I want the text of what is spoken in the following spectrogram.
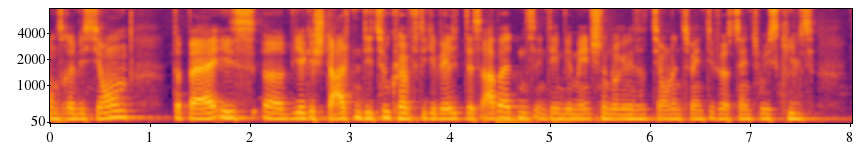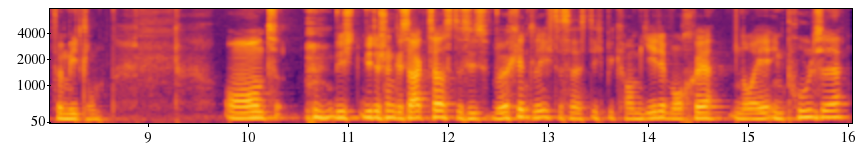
unsere Vision dabei ist, äh, wir gestalten die zukünftige Welt des Arbeitens, indem wir Menschen und Organisationen 21st Century Skills vermitteln. Und wie, du schon gesagt hast, das ist wöchentlich, das heißt, ich bekomme jede Woche neue Impulse,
